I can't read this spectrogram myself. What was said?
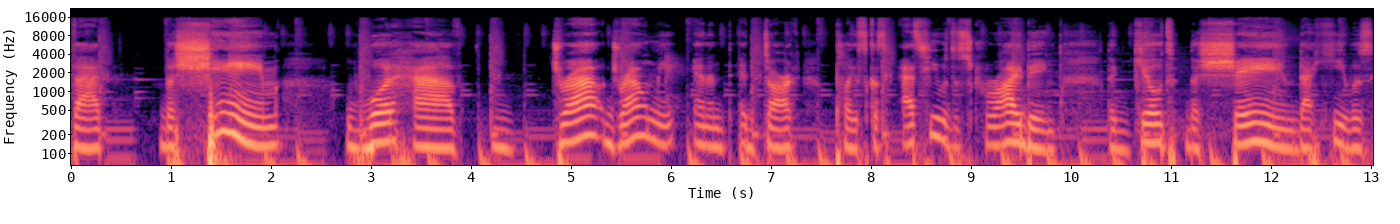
that the shame would have drow- drowned me in a, a dark place because as he was describing the guilt, the shame that he was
